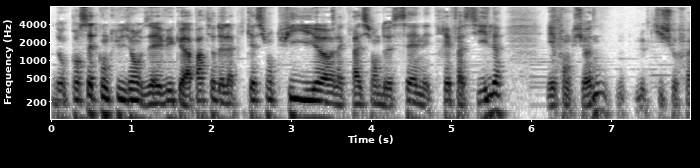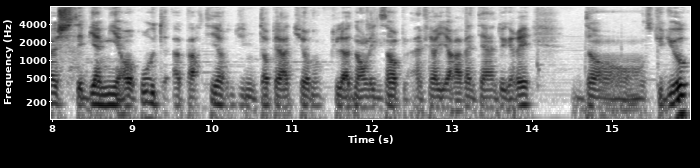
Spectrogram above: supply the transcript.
Donc pour cette conclusion, vous avez vu qu'à partir de l'application tuyeur, la création de scènes est très facile et fonctionne. Le petit chauffage s'est bien mis en route à partir d'une température, donc là dans l'exemple, inférieure à 21 degrés dans Studio.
